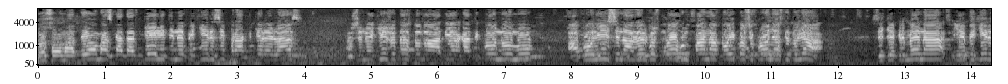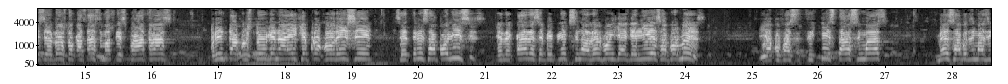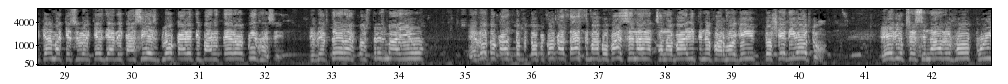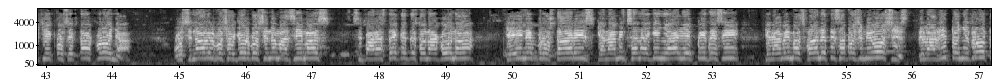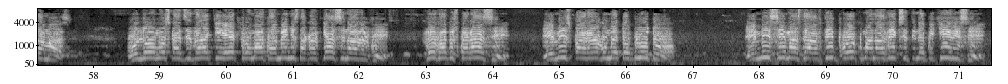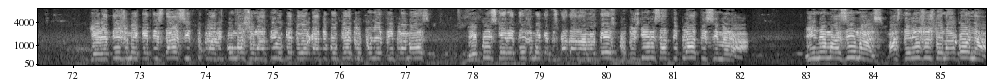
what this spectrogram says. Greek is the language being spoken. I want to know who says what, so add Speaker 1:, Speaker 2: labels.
Speaker 1: Το σωματείο μας καταγγέλει την επιχείρηση Practical Ελλάς που συνεχίζοντας τον αντιεργατικό νόμο απολύει συναδέλφους που έχουν πάνω από 20 χρόνια στη δουλειά. Συγκεκριμένα η επιχείρηση εδώ στο κατάστημα της Πάτρας πριν τα Χριστούγεννα είχε προχωρήσει σε τρεις απολύσεις και δεκάδες επιπλήξεις συναδέλφων για γελίες αφορμές. Η αποφασιστική στάση μας μέσα από τις μαζικές μας και συλλογικές διαδικασίες μπλόκαρε την παρετέρω επίθεση. Τη Δευτέρα 23 Μαΐου εδώ το, το τοπικό κατάστημα αποφάσισε να ξαναβάλει την εφαρμογή το σχέδιό του. Έδιωξε συνάδελφο που είχε 27 χρόνια. Ο συνάδελφος ο Γιώργος είναι μαζί μας, συμπαραστέκεται στον αγώνα και είναι μπροστάρης για να μην ξαναγίνει άλλη επίθεση και να μην μας φάνε τις αποζημιώσεις, δηλαδή τον υδρότα μας. Ο νόμος Χατζηδάκη έκτρωμα θα μείνει στα χαρτιά συνάδελφοι. Δεν θα τους περάσει. Εμείς παράγουμε τον πλούτο. Εμείς είμαστε αυτοί που έχουμε αναδείξει την επιχείρηση. Χαιρετίζουμε και τη στάση του κλαδικού μας σωματείου και του εργατικού κέντρου που είναι δίπλα μας. Επίσης χαιρετίζουμε και τους καταναλωτές που τους γύρισαν την πλάτη σήμερα. Είναι μαζί μας, μας στηρίζουν στον αγώνα.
